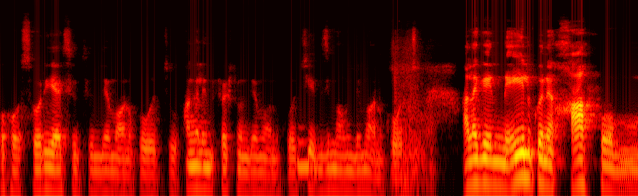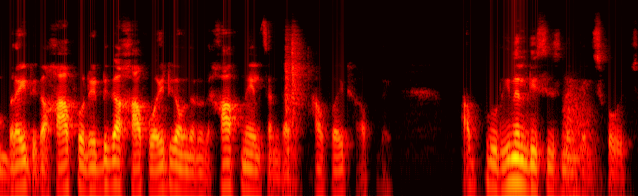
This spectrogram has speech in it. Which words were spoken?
ఓహో సోరియాసిస్ ఉందేమో అనుకోవచ్చు ఫంగల్ ఇన్ఫెక్షన్ ఉందేమో అనుకోవచ్చు. ఎగ్జిమా ఉందేమో అనుకోవచ్చు. అలాగే నెయిల్ కొన్ని హాఫ్ బ్రైట్గా హాఫ్ రెడ్గా హాఫ్ వైట్గా ఉందనుకోండి. హాఫ్ నెయిల్స్ అంటారు. Half white half white. అప్పుడు రీనల్ డిసీజ్ నేను తెలుసుకోవచ్చు.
